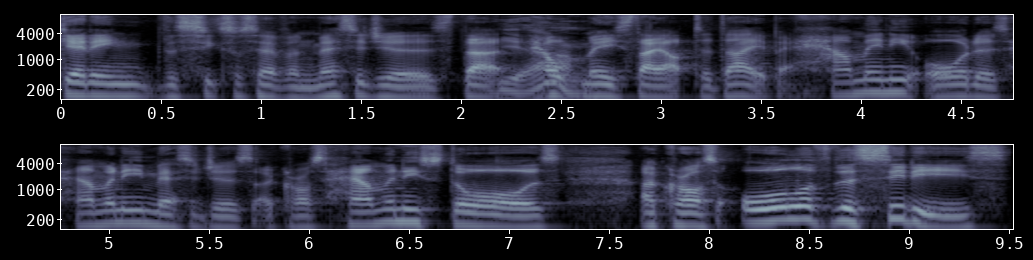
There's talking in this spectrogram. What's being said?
getting the six or seven messages that Yeah. help me stay up to date. But how many orders, how many messages across how many stores, across all of the cities?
